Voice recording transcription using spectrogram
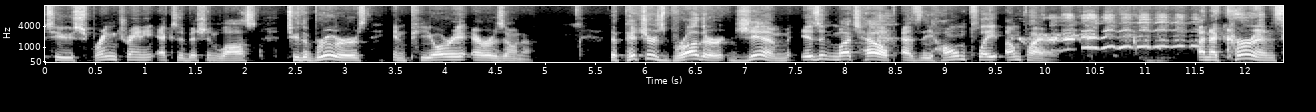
2 spring training exhibition loss to the Brewers in Peoria, Arizona. The pitcher's brother, Jim, isn't much help as the home plate umpire an occurrence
